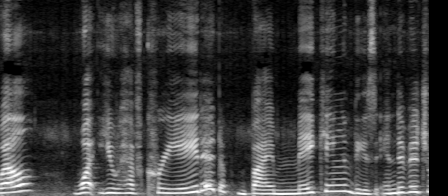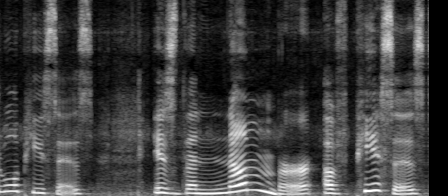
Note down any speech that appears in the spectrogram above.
Well, what you have created by making these individual pieces is the number of pieces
